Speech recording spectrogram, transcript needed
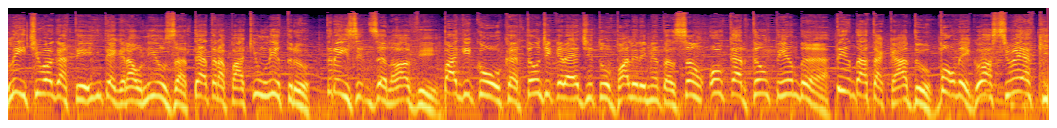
Leite UHT integral Nilza Tetra Pak 1 litro, 3,19. Pague com o cartão de crédito, vale alimentação ou cartão Tenda. Tenda Atacado, bom negócio é aqui.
